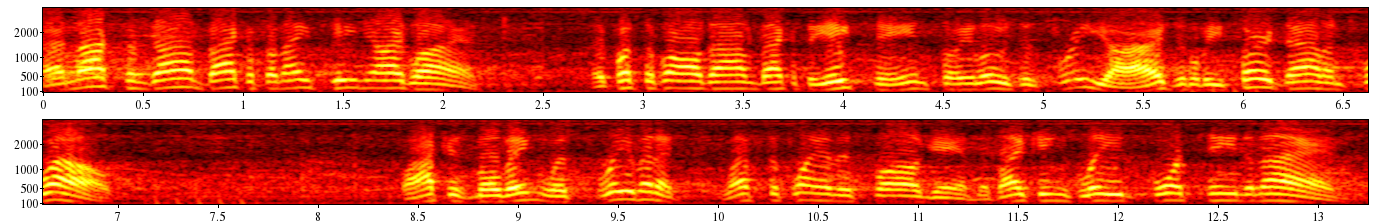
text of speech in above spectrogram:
and knocks him down back at the 19-yard line. They put the ball down back at the 18, so he loses three yards. It'll be third down and 12. Clock is moving with three minutes left to play in this ball game. The Vikings lead 14 to 9.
